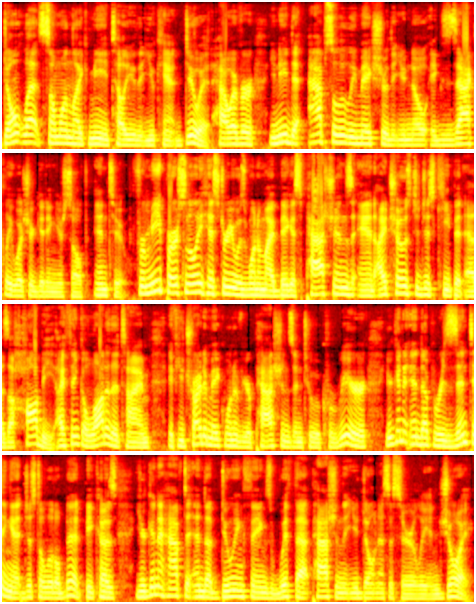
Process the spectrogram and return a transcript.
don't let someone like me tell you that you can't do it. However, you need to absolutely make sure that you know exactly what you're getting yourself into. For me personally, history was one of my biggest passions and I chose to just keep it as a hobby. I think a lot of the time, if you try to make one of your passions into a career, you're gonna end up resenting it just a little bit because you're gonna have to end up doing things with that passion that you don't necessarily enjoy.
